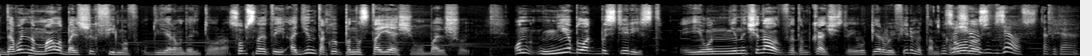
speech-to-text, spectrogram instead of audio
довольно мало больших фильмов у Гильермо Дель Торо. Собственно, это один такой по-настоящему большой. Он не блокбастерист. И он не начинал в этом качестве. Его первые фильмы там Ну, Зачем «Кронос». же взялся тогда?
